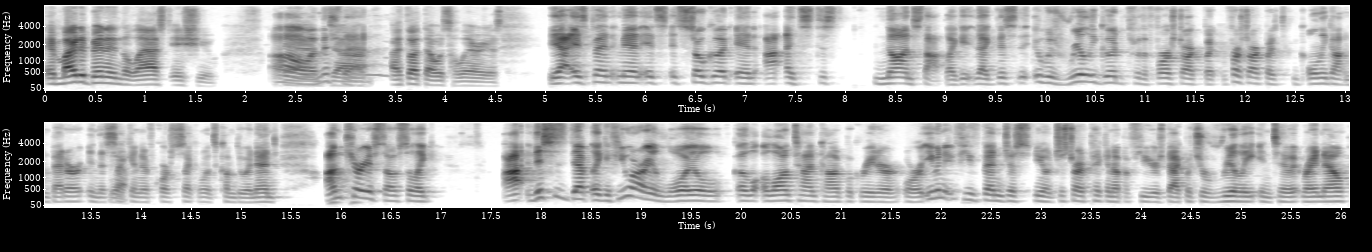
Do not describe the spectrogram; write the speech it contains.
it might have been in the last issue. Oh, I missed uh, that. I thought that was hilarious. Yeah, it's been man, it's it's so good, and I, it's just nonstop. Like it, like this, it was really good for the first arc, but first arc, but it's only gotten better in the Yeah. second. And of course, the second one's come to an end. Mm-hmm. I'm curious though. So like, I, this is def- like if you are a loyal, a, a long time comic book reader, or even if you've been just you know just started picking up a few years back, but you're really into it right now.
